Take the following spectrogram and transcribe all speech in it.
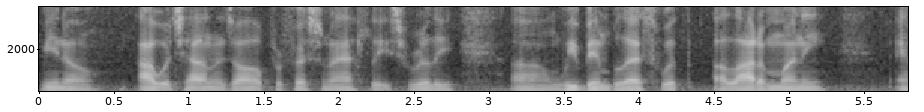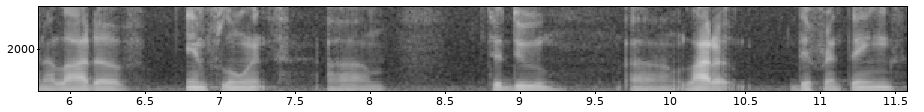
you know, I would challenge all professional athletes. Really, um, we've been blessed with a lot of money and a lot of influence um, to do uh, a lot of different things.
